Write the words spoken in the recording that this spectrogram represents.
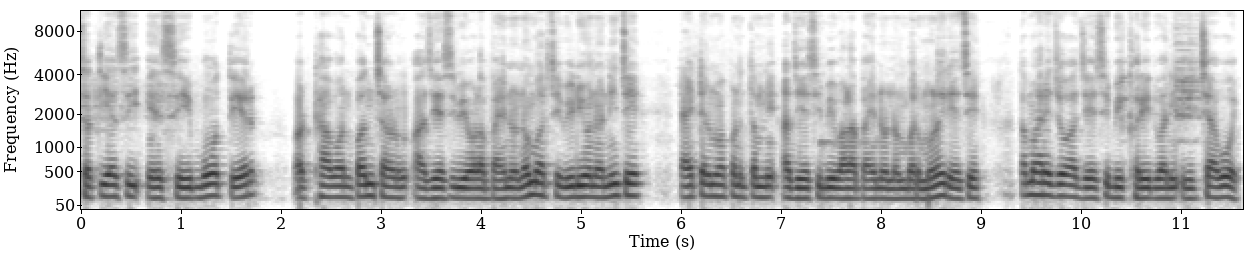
સત્યાસી એંસી બોતેર અઠ્ઠાવન પંચાણું આ જેસીબીવાળા ભાઈનો નંબર છે. વિડીયોના નીચે ટાઇટલમાં પણ તમને આ જેસીબીવાળા ભાઈનો નંબર મળી રહે છે તમારે જો આ જેસીબી ખરીદવાની ઈચ્છા હોય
